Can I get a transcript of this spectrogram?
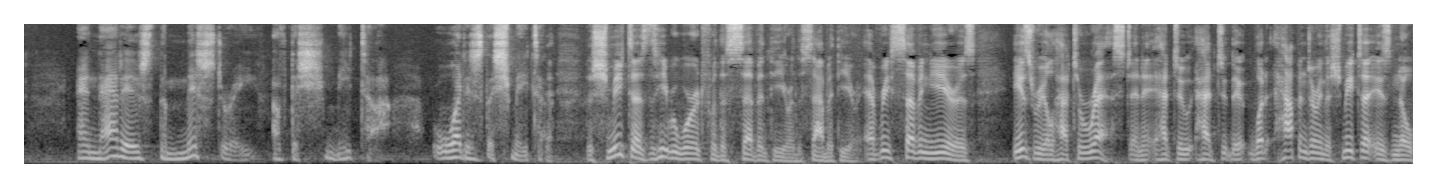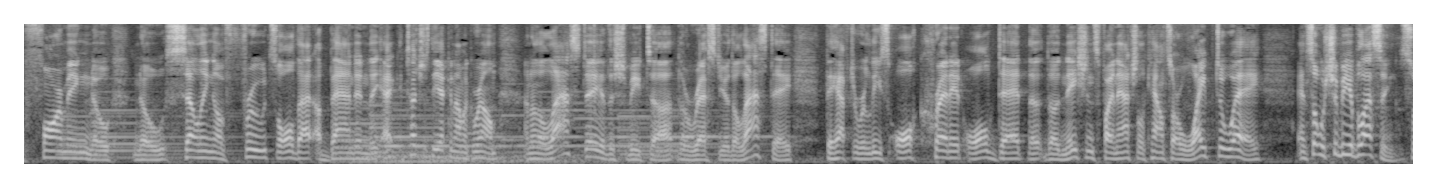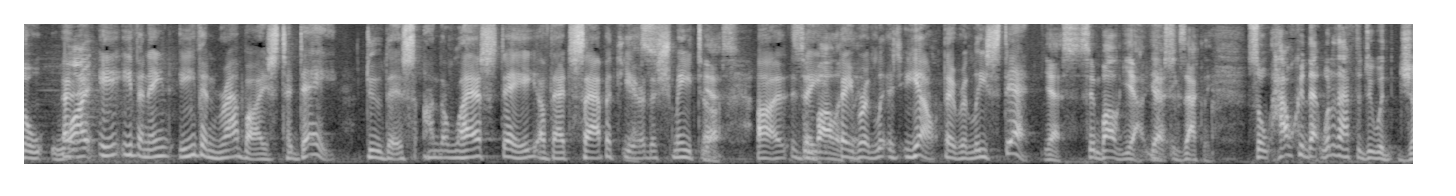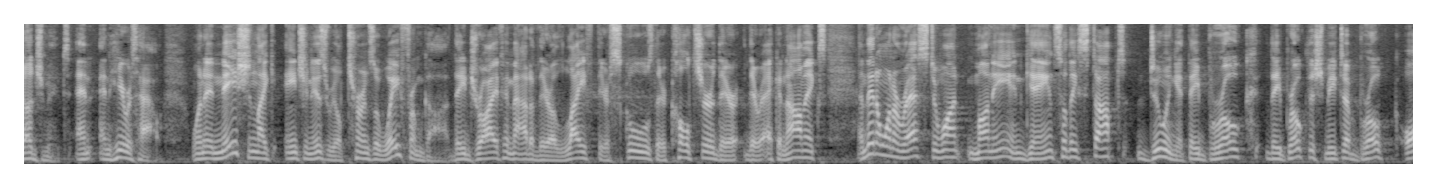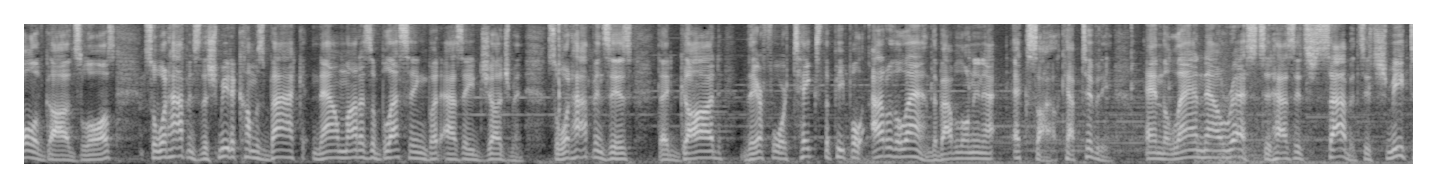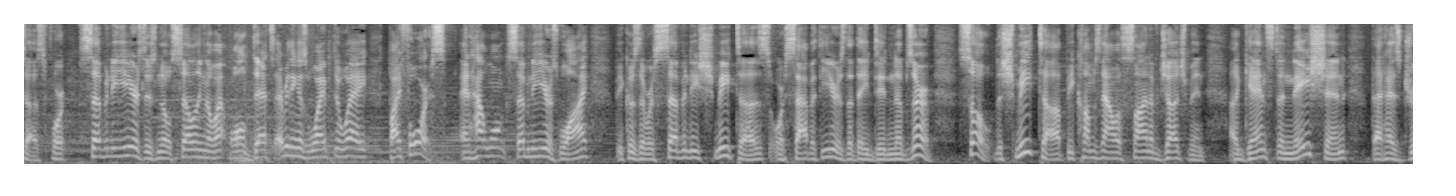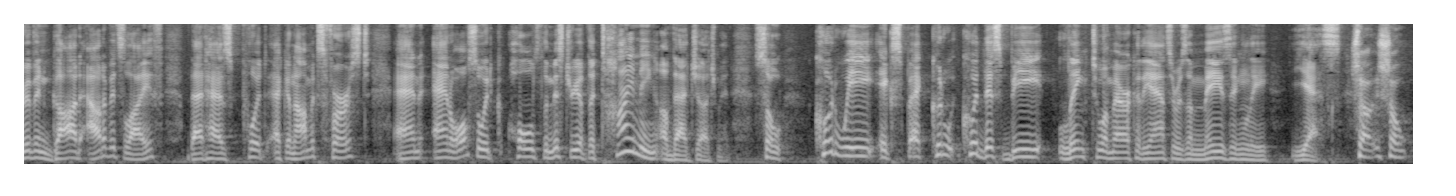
and that is the mystery of the Shemitah. What is the Shemitah? The Shemitah is the Hebrew word for the seventh year, the Sabbath year. Every seven years, Israel had to rest, and it had to had to. What happened during the Shemitah is no farming, no no selling of fruits, all that abandoned. It touches the economic realm. And on the last day of the Shemitah, the rest year, the last day, they have to release all credit, all debt. The, the nation's financial accounts are wiped away, and so it should be a blessing. So why? Uh, even even rabbis today do this on the last day of that Sabbath year, Yes. the Shemitah. Yes. Uh, they, Symbolically. they rele- yeah, they release debt. Yes, symbolic. Yeah, yes, Yes. exactly. So how could that? What does that have to do with judgment? And and here's how: when a nation like ancient Israel turns away from God, they drive him out of their life, their schools, their culture, their their economics, and they don't want to rest. They want money and gain, so they stopped doing it. They broke they broke the Shemitah, broke all of God's laws. So what happens? The Shemitah comes back now not as a blessing but as a judgment. So what happens is that God therefore takes the people out of the land, the E- exile, captivity, and the land now rests. It has its Sabbaths, its Shemitahs. For 70 years, there's no selling, no all debts. Everything is wiped away by force. And how long? 70 years. Why? Because there were 70 Shemitahs or Sabbath years that they didn't observe. So the Shemitah becomes now a sign of judgment against a nation that has driven God out of its life, that has put economics first, and, and also it holds the mystery of the timing of that judgment. So could we expect, could, could this be linked to America? The answer is amazingly yes. So, so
